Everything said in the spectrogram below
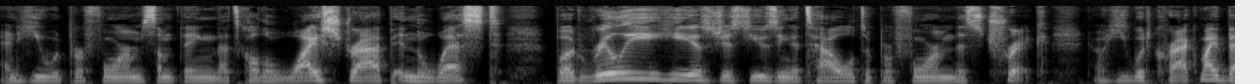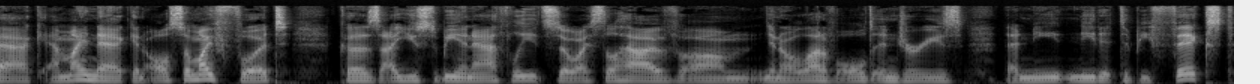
and he would perform something that's called a Y strap in the West, but really he is just using a towel to perform this trick. Now he would crack my back and my neck and also my foot because I used to be an athlete, so I still have um, you know, a lot of old injuries that need needed to be fixed.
